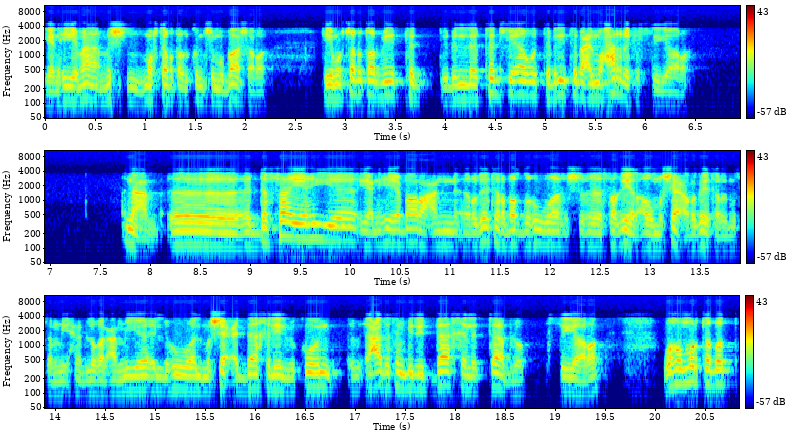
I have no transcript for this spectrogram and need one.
يعني هي ما مش مرتبطة بال condition مباشرة. هي مرتبطة بالتد- بالتدفئة والتبريد تبع المحرك السيارة. نعم آه، الدفاية هي يعني هي عبارة عن روديتر برضه هو صغير أو مشع روديتر بنسميه إحنا باللغة العامية اللي هو المشع الداخلي اللي بيكون عادة بيجي داخل التابلو السيارة وهو مرتبط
